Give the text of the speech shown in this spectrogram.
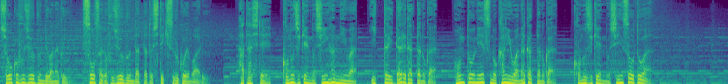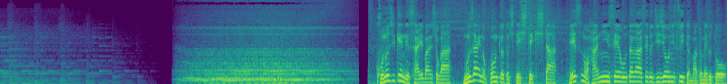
証拠不十分ではなく、捜査が不十分だったと指摘する声もある。果たして、この事件の真犯人は一体誰だったのか、本当に S の関与はなかったのか、この事件の真相とはこの事件で裁判所が無罪の根拠として指摘した S の犯人性を疑わせる事情についてまとめると、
